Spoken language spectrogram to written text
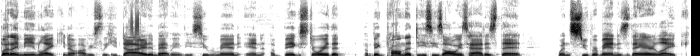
But I mean, like, you know, obviously he died in Batman v Superman, and a big story that a big problem that DC's always had is that when Superman is there, like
